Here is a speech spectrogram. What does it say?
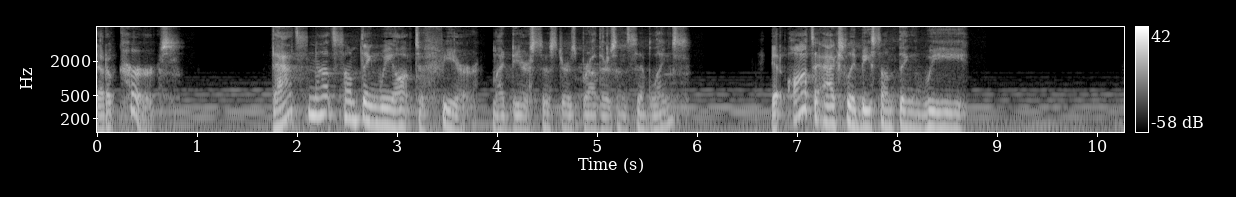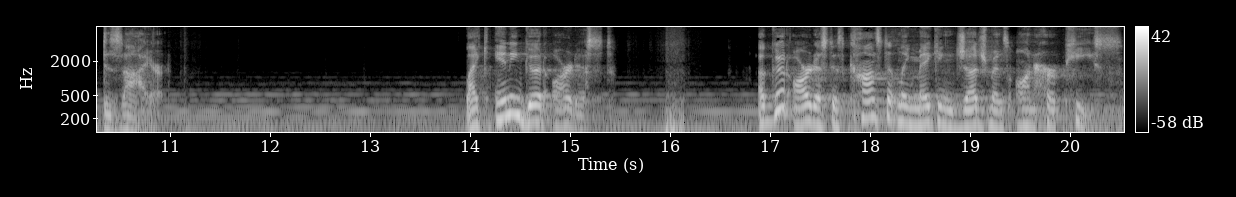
that occurs. That's not something we ought to fear, my dear sisters, brothers, and siblings. It ought to actually be something we desire. Like any good artist, a good artist is constantly making judgments on her piece,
